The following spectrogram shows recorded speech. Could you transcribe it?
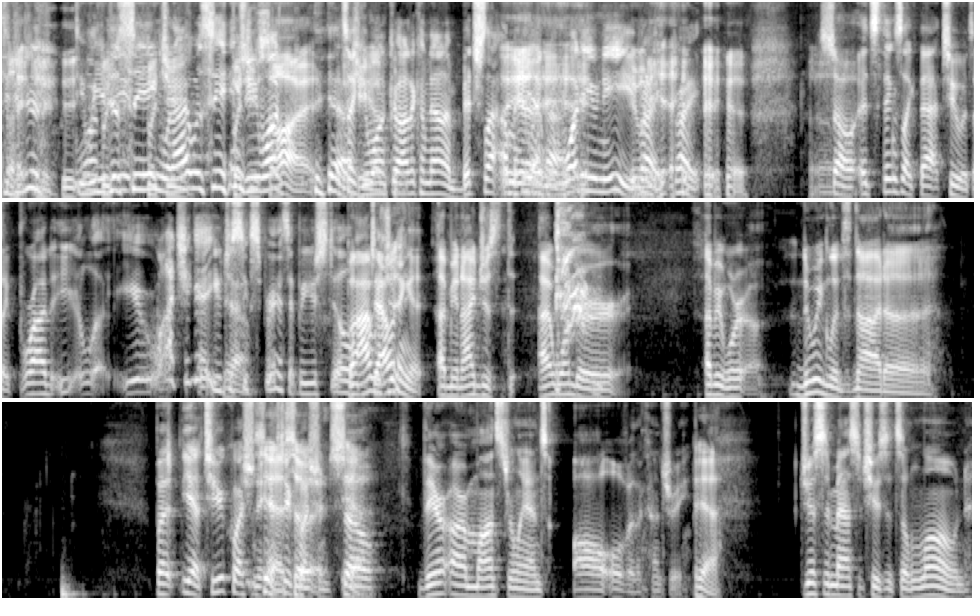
did you just, were you just seeing but what you- I was seeing? But Do you, you want- saw it. it's like you got want God to come down and bitch slap. I mean, Yeah. like, what do you need? right, right. So it's things like that too. It's like broad. You're, you're watching it. You just Yeah. experience it, but you're still But doubting ju- it. I mean, I just, I wonder. I mean, we're New England's not uh But yeah, to your question, to Yeah, answer your so, question. So yeah. there are monster lands all over the country. yeah. Just in Massachusetts alone,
